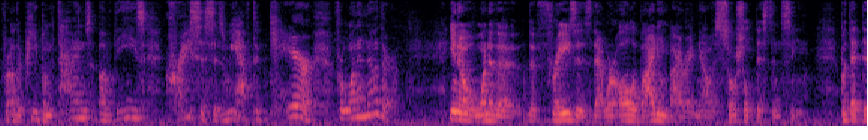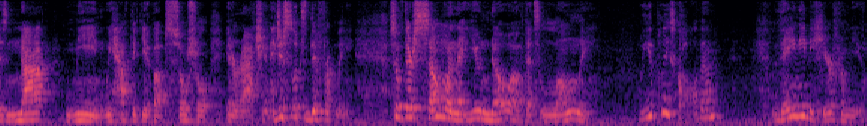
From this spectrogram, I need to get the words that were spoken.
for other people. In the times of these crises, we have to care for one another. You know, one of the, the phrases that we're all abiding by right now is social distancing. But that does not mean we have to give up social interaction. It just looks differently. So if there's someone that you know of that's lonely, will you please call them? They need to hear from you.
